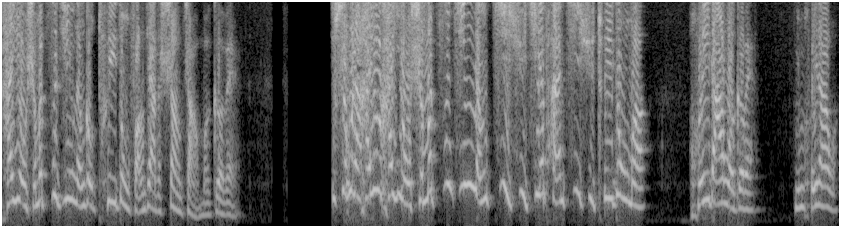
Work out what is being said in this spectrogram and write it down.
还有什么资金能够推动房价的上涨吗？各位，就社会上还有还有什么资金能继续接盘、继续推动吗？回答我，各位，你们回答我。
